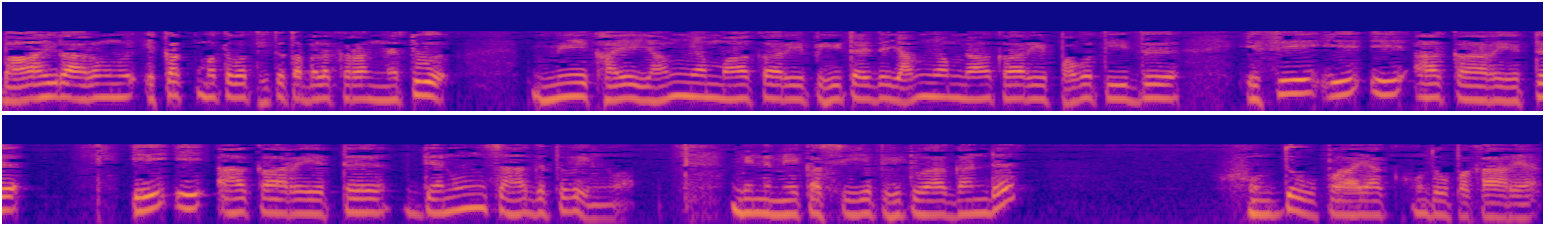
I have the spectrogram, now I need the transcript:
බාහිර අරමුණු එකක් මතවත් හිත තබල කරන්නේ නැතුව මේ කය යම් යම් ආකාරයේ පිහිටයිද යම් යම් ආකාරයේ පවතීද එසේ ඒ ඒ ආකාරයට ඒ ඒ ආකාරයට දැනුම් සහගත වෙන්නවා මෙන්න මේක සිහිය පිහිටුවා ගන්න හොඳ උපායක් හොඳ උපකාරයක්.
